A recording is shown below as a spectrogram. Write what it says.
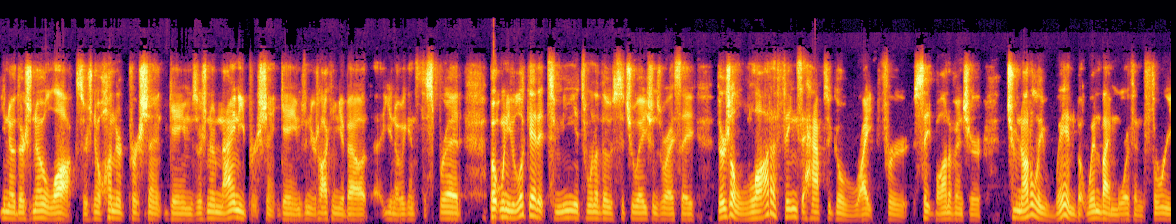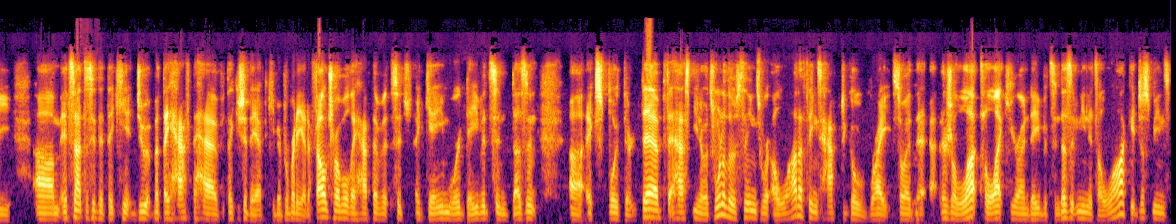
you know, there's no locks, there's no hundred percent games, there's no ninety percent games when you're talking about, uh, you know, against the spread. But when you look at it, to me, it's one of those situations where I say there's a lot of things that have to go right for St. Bonaventure to not only win, but win by more than three. Um, it's not to say that they can't do it, but they have to have, like you said, they have to keep everybody out of foul trouble. They have to have a, a game where Davidson doesn't uh, exploit their depth. It has, you know, it's one of those things where a lot of things have to go right. So I, there's a lot to like here on Davidson. Doesn't mean it's a lock. It just means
